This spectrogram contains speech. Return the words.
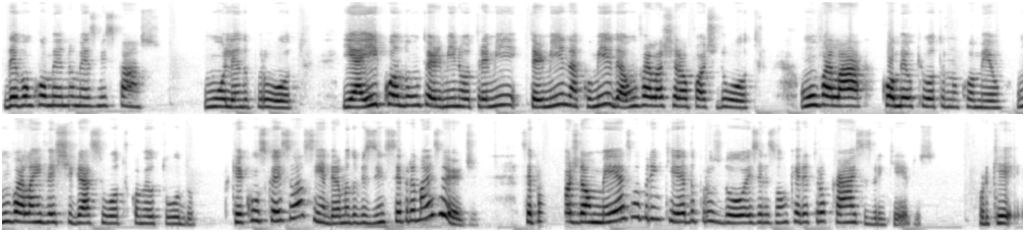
devam comer no mesmo espaço, um olhando para o outro. E aí, quando um termina, outro termina a comida, um vai lá cheirar o pote do outro. Um vai lá comer o que o outro não comeu. Um vai lá investigar se o outro comeu tudo. Porque com os cães são assim, a grama do vizinho sempre é mais verde. Você pode dar o mesmo brinquedo para os dois, eles vão querer trocar esses brinquedos. Porque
